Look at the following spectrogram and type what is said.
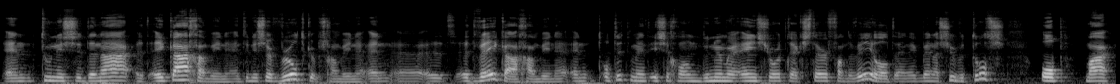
en toen is ze daarna het EK gaan winnen. En toen is ze World Cups gaan winnen. En eh, het, het WK gaan winnen. En op dit moment is ze gewoon de nummer 1 shorttrackster van de wereld. En ik ben daar super trots op. Maar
